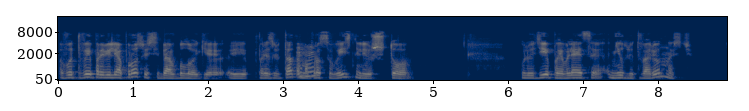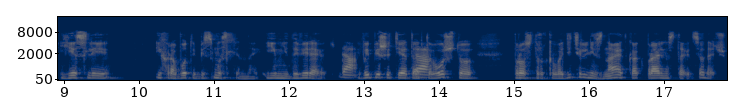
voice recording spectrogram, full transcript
Вот вы провели опрос у себя в блоге, и по результатам угу. опроса выяснили, что у людей появляется неудовлетворенность, если их работа бессмысленна, им не доверяют. Да. Вы пишете это да. от того, что просто руководитель не знает, как правильно ставить задачу.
